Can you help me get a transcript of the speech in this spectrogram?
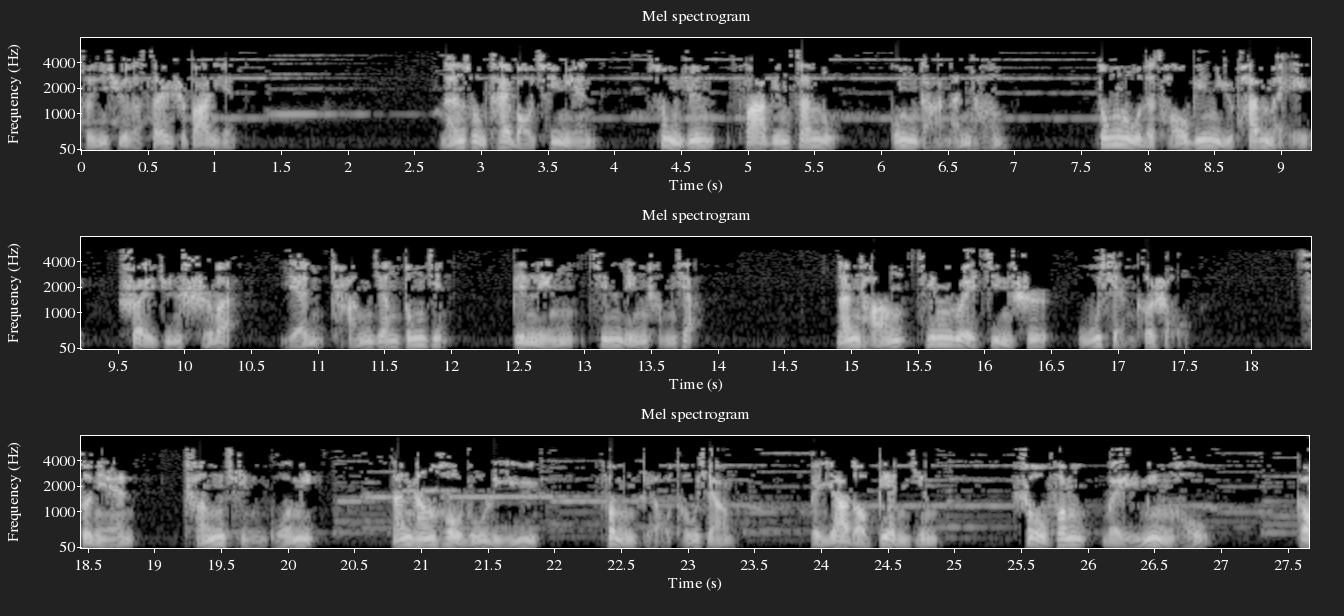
存续了三十八年。南宋开宝七年，宋军发兵三路攻打南唐，东路的曹彬与潘美率军十万沿长江东进，兵临金陵城下。南唐精锐尽失，无险可守。次年，城寝国灭，南唐后主李煜奉表投降，被押到汴京，受封伪命侯，告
